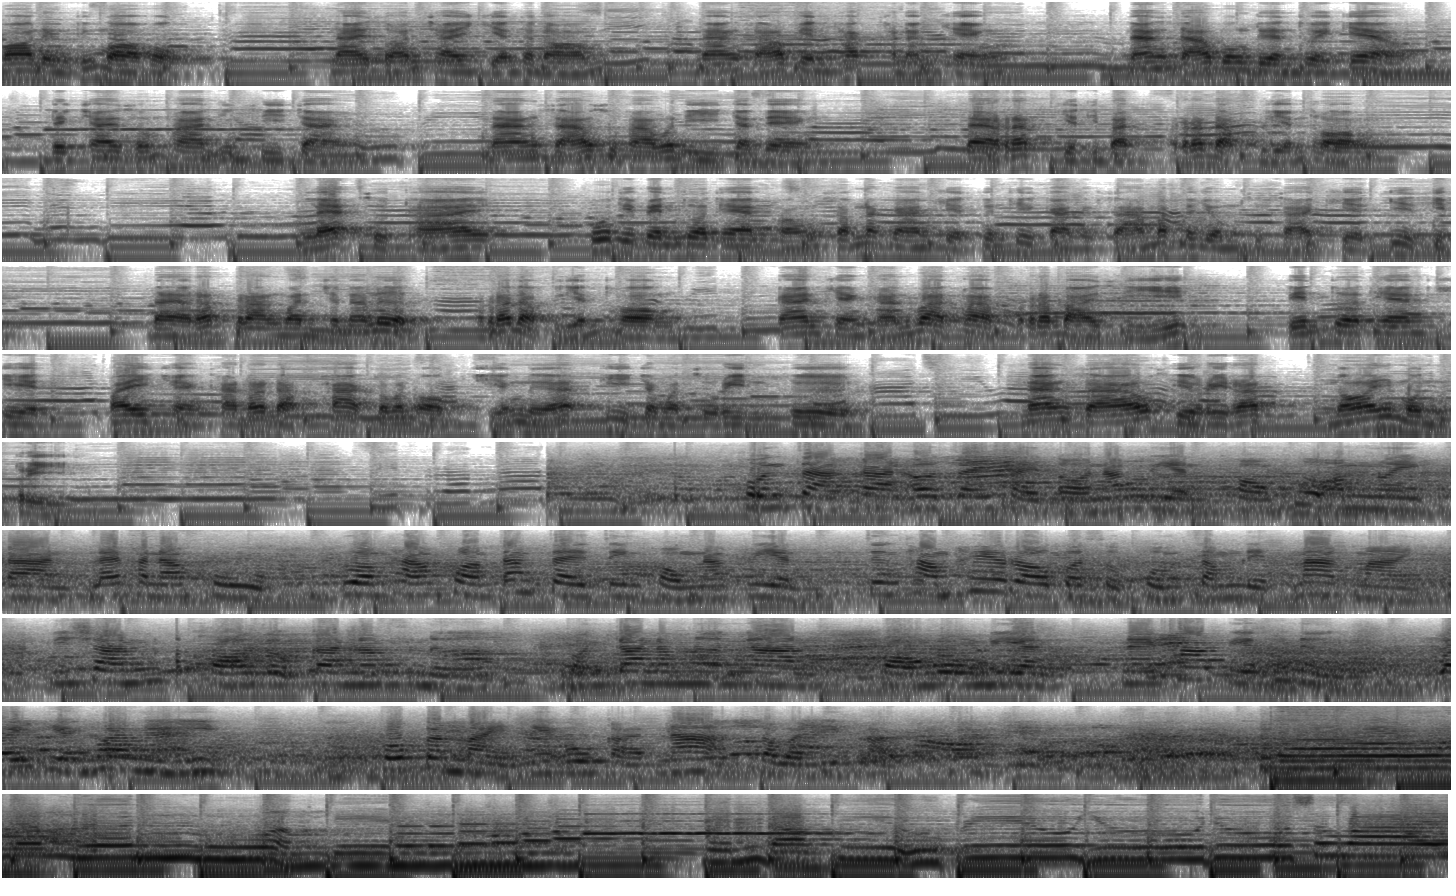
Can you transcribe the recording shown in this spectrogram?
ม .1 ถึงม .6 นายสอนชัยเขียนถนอม นางสาวเพ็ญพักขนันแข็ง นางสาววงเดือนถวยแก้ว เด็กชายสมพานอินทรีจาง นางสาวสุภาวดีจันแดง ได้รับเกียรติบัตรระดับเหรียญทอง และสุดท้ายผู้ที่เป็นตัวแทนของสำนักงานเขตพื้นที่การศึกษามัธยมศึกษาเขต 20 ได้รับรางวัลชนะเลิศ ระดับเหรียญทอง การแข่งขันวาดภาพระบายสี เป็นตัวแทนเขตไปแข่งขันระดับภาคตะวันออกเฉียงเหนือที่จังหวัดสุรินทร์คือ นางสาวสิริรัตน์น้อยมนตรี ผลจากการเอาใจใส่ต่อนักเรียนของผู้อำนวยการและคณะครู รวมทั้งความตั้งใจจริงของนักเรียน จึงทำให้เราประสบผลสำเร็จมากมาย ดิฉันขอจบการนำเสนอ ผลการดำเนินงานของโรงเรียนในภาคเรียนที่หนึ่งไว้เพียงเท่านี้ พบกันใหม่ในโอกาสหน้า สวัสดีค่ะเราน้ำเงินม่วงเด่นเห็นดอก ทิวปลิวอยู่ดูสวาย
